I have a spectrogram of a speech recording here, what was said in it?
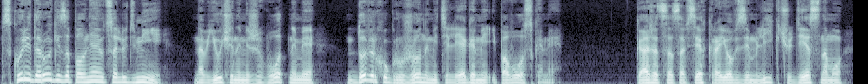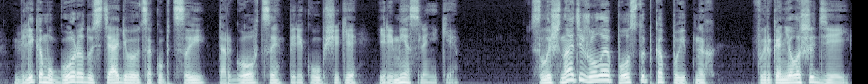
Вскоре дороги заполняются людьми, навьюченными животными, доверху груженными телегами и повозками. Кажется, со всех краев земли к чудесному, великому городу стягиваются купцы, торговцы, перекупщики и ремесленники. Слышна тяжелая поступь копытных, фырканье лошадей,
